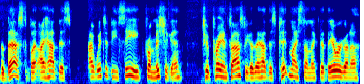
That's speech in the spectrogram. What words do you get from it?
the best. But I had this, I went to D.C. from Michigan to pray and fast because I had this pit in my stomach that they were going to,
